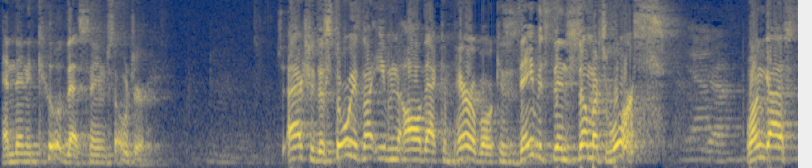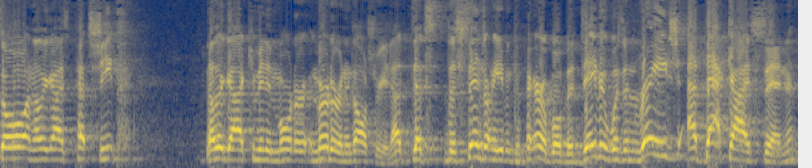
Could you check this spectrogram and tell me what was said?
and then killed that same soldier. So actually, the story is not even all that comparable because David's been so much worse. One guy stole another guy's pet sheep. Another guy committed murder, murder and adultery. That, that's, the sins aren't even comparable, but David was enraged at that guy's sin,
